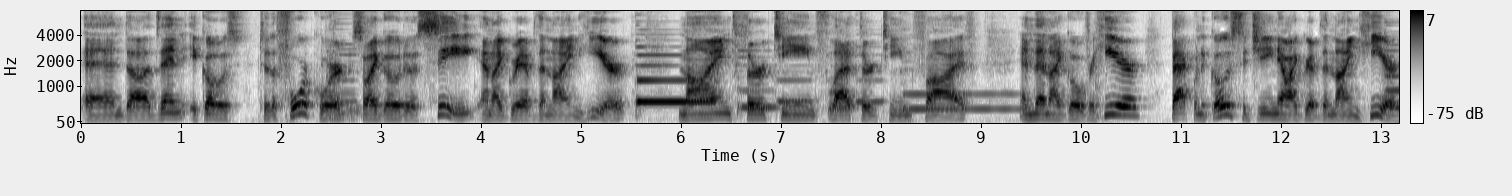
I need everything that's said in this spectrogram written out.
and uh, then it goes to the four chord. So I go to C and I grab the nine here, 9, 13, flat 13, 5, and then I go over here. Back when it goes to G, now I grab the nine here.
